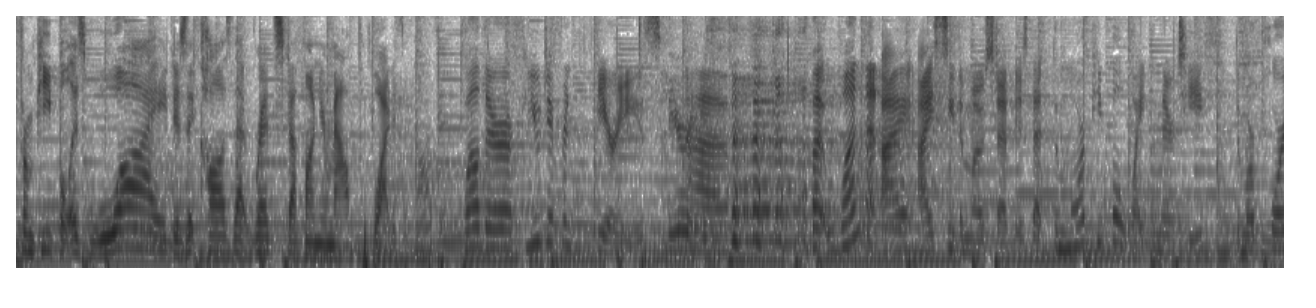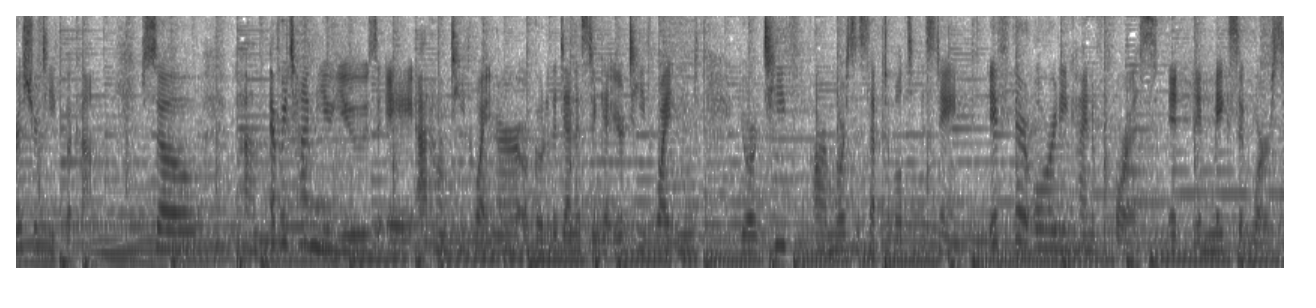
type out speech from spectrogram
from people is why does it cause that red stuff on your mouth? Why does it cause it? Well, there are a few different theories. Theories. Uh, but one that I, I see the most of is that the more people whiten their teeth, the more porous your teeth become. So um, every time you use a at-home teeth whitener or go to the dentist and get your teeth whitened, your teeth are more susceptible to the stain. If they're already kind of porous, it, it makes it worse.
